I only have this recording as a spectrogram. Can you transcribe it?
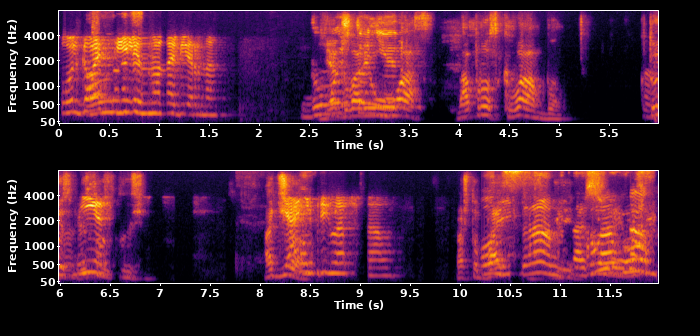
Ольга А Васильевна, наверное. Думаю, Я говорю нет. у вас. Вопрос к вам был. Кто из присутствующих? А Я не приглашала. А что, Он боитесь? сам Или- Он зашел. сам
